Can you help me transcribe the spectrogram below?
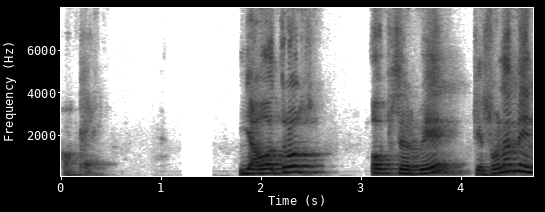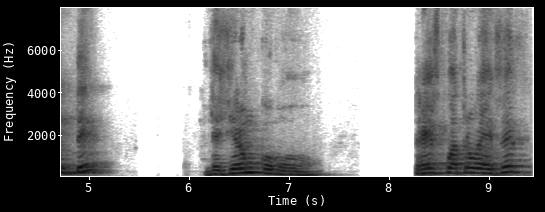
Ok. Y a otros observé que solamente le hicieron como tres, cuatro veces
